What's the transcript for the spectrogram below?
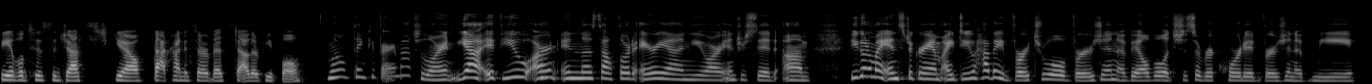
be able to suggest, you know, that kind of service to other people. Well, thank you very much, Lauren. Yeah, if you aren't in the South Florida area and you are interested, um, if you go to my Instagram, I do have a virtual version available. It's just a recorded version of me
